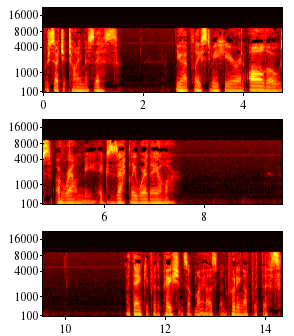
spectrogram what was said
for such a time as this. You have placed me here and all those around me exactly where they are. I thank you for the patience of my husband putting up with this.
